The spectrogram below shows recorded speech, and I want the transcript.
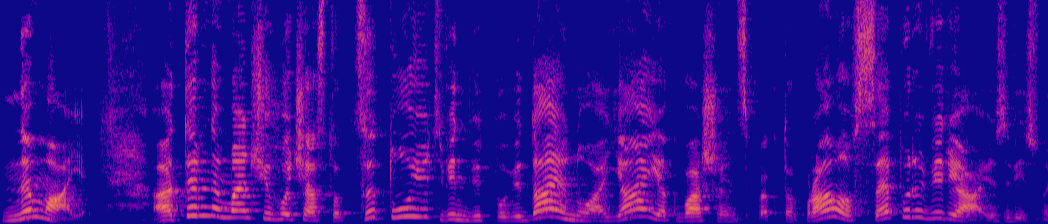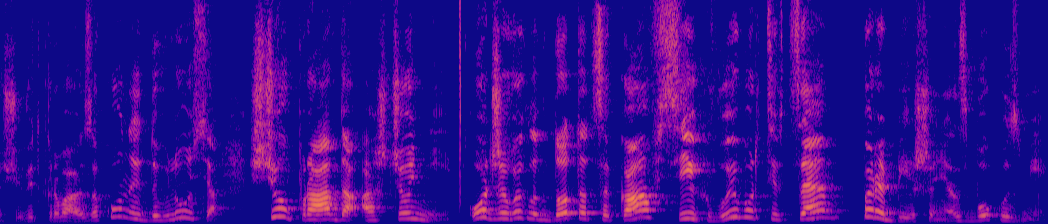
немає. Тим не менш його часто цитують. Він відповідає: ну а я, як ваша інспектор права, все перевіряю. Звісно, що відкриваю закони і дивлюся, що правда, а що ні. Отже, виклик до ТЦК всіх виборців це перебільшення з боку ЗМІ.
